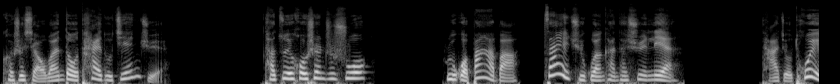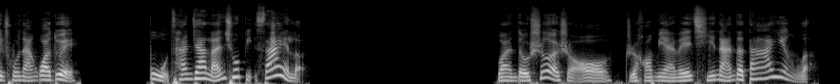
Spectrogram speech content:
可是小豌豆态度坚决。他最后甚至说：“如果爸爸再去观看他训练，他就退出南瓜队，不参加篮球比赛了。”豌豆射手只好勉为其难的答应了。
